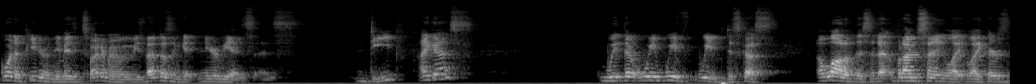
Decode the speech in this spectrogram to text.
Gwen and Peter in the Amazing Spider-Man movies. That doesn't get nearly as as deep, I guess. We there, we we've we've discussed a lot of this, but I'm saying like like there's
